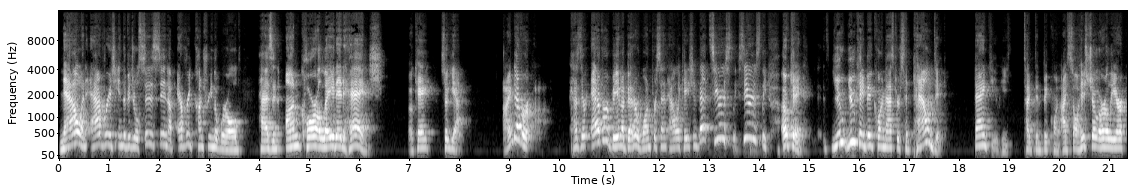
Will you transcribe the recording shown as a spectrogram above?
Now, an average individual citizen of every country in the world has an uncorrelated hedge. Okay. So, yeah, I've never, has there ever been a better 1% allocation bet? Seriously, seriously. Okay. UK Bitcoin Masters had pounded. Thank you. He typed in Bitcoin. I saw his show earlier.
